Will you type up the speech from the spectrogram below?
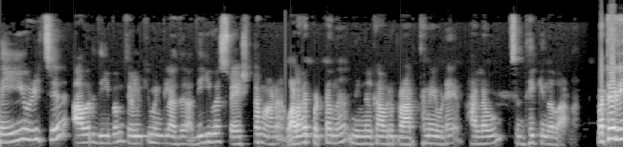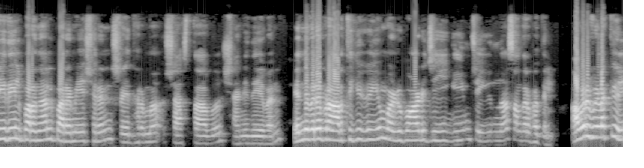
നെയ്യൊഴിച്ച് ആ ഒരു ദീപം തെളിക്കുമെങ്കിൽ അത് അതീവ ശ്രേഷ്ഠമാണ്. വളരെ പെട്ടെന്ന് നിങ്ങൾക്ക് ആ ഒരു പ്രാർത്ഥനയുടെ ഫലവും സിദ്ധിക്കുന്നതാണ്. മറ്റൊരു രീതിയിൽ പറഞ്ഞാൽ പരമേശ്വരൻ ശ്രീധർമ്മ ശാസ്താവ് ശനിദേവൻ എന്നിവരെ പ്രാർത്ഥിക്കുകയും വഴിപാട് ചെയ്യുകയും ചെയ്യുന്ന സന്ദർഭത്തിൽ അവർ വിളക്കിൽ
